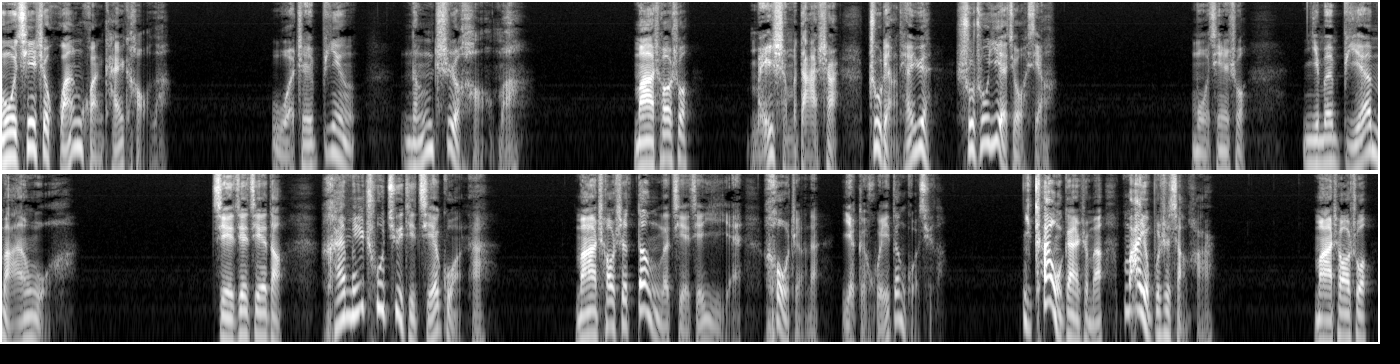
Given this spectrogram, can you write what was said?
母亲是缓缓开口了：“我这病能治好吗？”马超说：“没什么大事儿，住两天院，输输液就行。”母亲说：“你们别瞒我。”姐姐接道：“还没出具体结果呢。”马超是瞪了姐姐一眼，后者呢也给回瞪过去了。“你看我干什么？妈又不是小孩。”马超说：“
